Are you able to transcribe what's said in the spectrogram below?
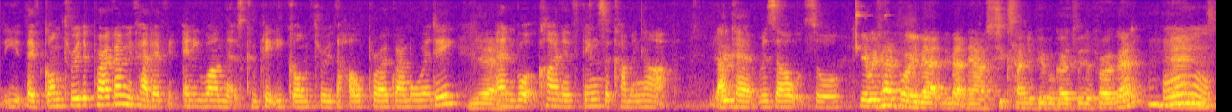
you, they've gone through the program. You've had anyone that's completely gone through the whole program already, Yeah. and what kind of things are coming up, like uh, results or Yeah, we've had probably about about now 600 people go through the program, and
